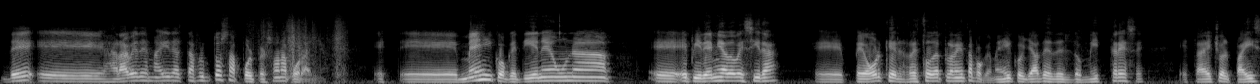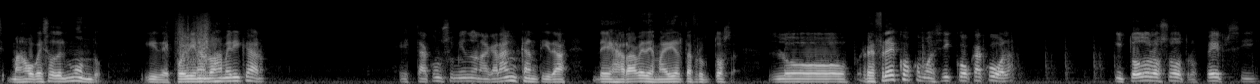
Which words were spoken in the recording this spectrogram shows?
de eh, jarabe de maíz de alta fructosa por persona por año. Este, México, que tiene una eh, epidemia de obesidad eh, peor que el resto del planeta, porque México ya desde el 2013 está hecho el país más obeso del mundo, y después vienen los americanos, está consumiendo una gran cantidad de jarabe de maíz de alta fructosa. Los refrescos, como decir Coca-Cola, y todos los otros, Pepsi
